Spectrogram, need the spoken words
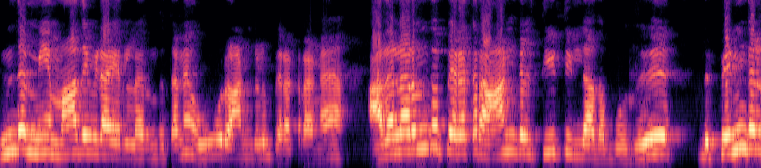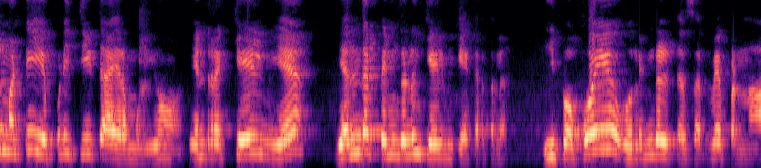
இந்த மே மாதவிடாயர்ல இருந்து தானே ஒவ்வொரு ஆண்களும் பிறக்கறாங்க. அதுல இருந்து பிறக்கிற ஆண்கள் தீட்டு இல்லாத போது இந்த பெண்கள் மட்டும் எப்படி தீட்டாயிர முடியும் என்ற கேள்விய எந்த பெண்களும் கேள்வி கேட்கறதில்ல இப்ப போய் ஒரு பெண்கள்கிட்ட சர்வே பண்ணா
